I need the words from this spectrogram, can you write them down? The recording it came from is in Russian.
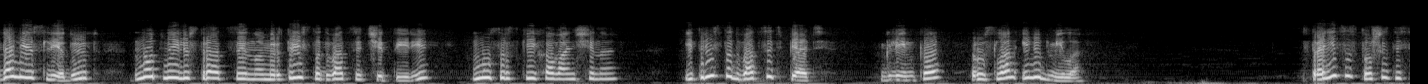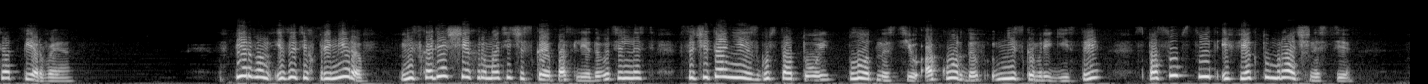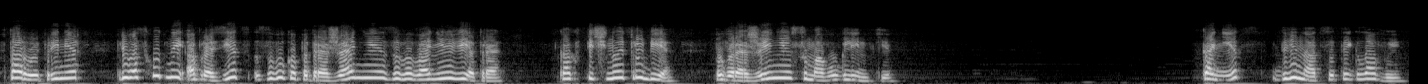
Далее следует нотные иллюстрации номер 324 «Мусорские Хованщина» и 325 «Глинка», «Руслан и Людмила». Страница 161. В первом из этих примеров нисходящая хроматическая последовательность в сочетании с густотой, плотностью аккордов в низком регистре способствует эффекту мрачности. Второй пример – превосходный образец звукоподражания завыванию ветра, как в печной трубе, по выражению самого Глинки. Конец 12 главы.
